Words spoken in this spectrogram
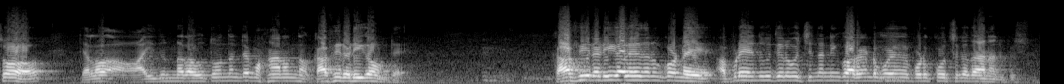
సో ఎలా ఐదున్నర అవుతోందంటే మహానందం. కాఫీ రెడీగా ఉంటే. కాఫీ రెడీగా లేదనుకోండి అప్పుడే ఎందుకు తెలివి వచ్చిందని ఇంకో అరగంట పోయిన పడుకోవచ్చు కదా అని అనిపిస్తుంది.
